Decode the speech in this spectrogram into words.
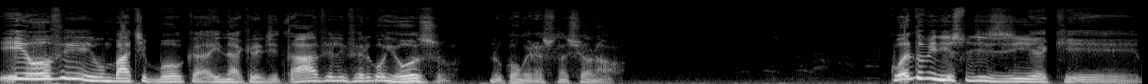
E houve um bate-boca inacreditável e vergonhoso no Congresso Nacional. Quando o ministro dizia que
